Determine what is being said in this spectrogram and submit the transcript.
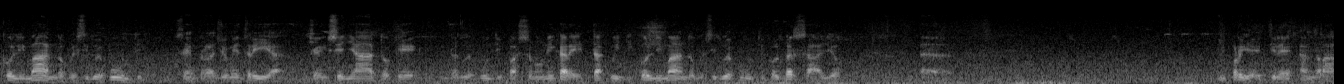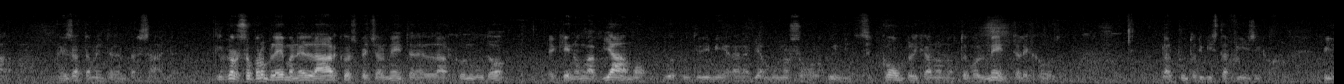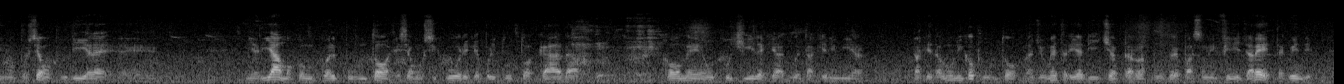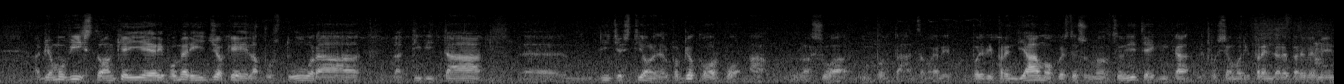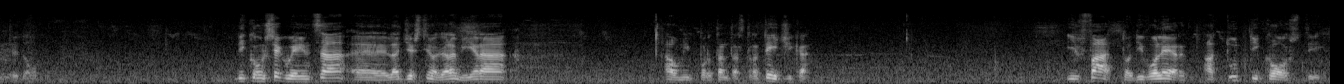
collimando questi due punti, sempre la geometria ci ha insegnato che da due punti passa un'unica retta, quindi collimando questi due punti col bersaglio eh, il proiettile andrà esattamente nel bersaglio. Il grosso problema nell'arco, specialmente nell'arco nudo, è che non abbiamo due punti di mira, ne abbiamo uno solo, quindi si complicano notevolmente le cose dal punto di vista fisico. Quindi non possiamo più dire eh, miriamo con quel punto e siamo sicuri che poi tutto accada come un fucile che ha due tacche di mira, perché da un unico punto la geometria dice per l'appunto che passano infinite rette, quindi abbiamo visto anche ieri pomeriggio che la postura, l'attività eh, di gestione del proprio corpo ha la sua importanza, magari poi riprendiamo, queste sono nozioni di tecnica, le possiamo riprendere brevemente dopo. Di conseguenza eh, la gestione della mira ha un'importanza strategica. Il fatto di voler a tutti i costi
